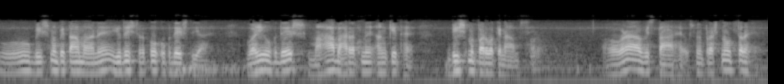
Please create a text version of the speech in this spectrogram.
वो भीष्म पितामह ने युधिष्ठर को उपदेश दिया है। वही उपदेश महाभारत में अंकित है, भीष्म पर्व के नाम से। बड़ा विस्तार है, उसमें प्रश्न उत्तर है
